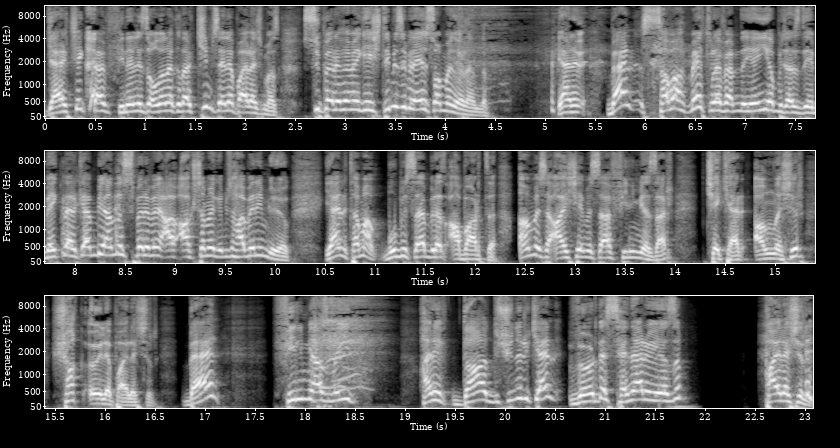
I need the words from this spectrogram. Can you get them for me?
gerçekten finalize olana kadar kimseyle paylaşmaz. Süper FM'e geçtiğimizi bile en son ben öğrendim. Yani ben sabah Metro FM'de yayın yapacağız diye beklerken bir anda Süper FM akşama gelmiş haberim bile yok. Yani tamam bu mesela biraz abartı. Ama mesela Ayşe mesela film yazar, çeker, anlaşır, şak öyle paylaşır. Ben film yazmayı hani daha düşünürken Word'e senaryo yazıp paylaşırım.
